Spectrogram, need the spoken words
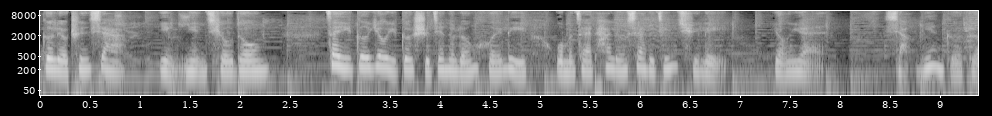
歌留春夏，影念秋冬。在一个又一个时间的轮回里，我们在他留下的金曲里，永远想念哥哥。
